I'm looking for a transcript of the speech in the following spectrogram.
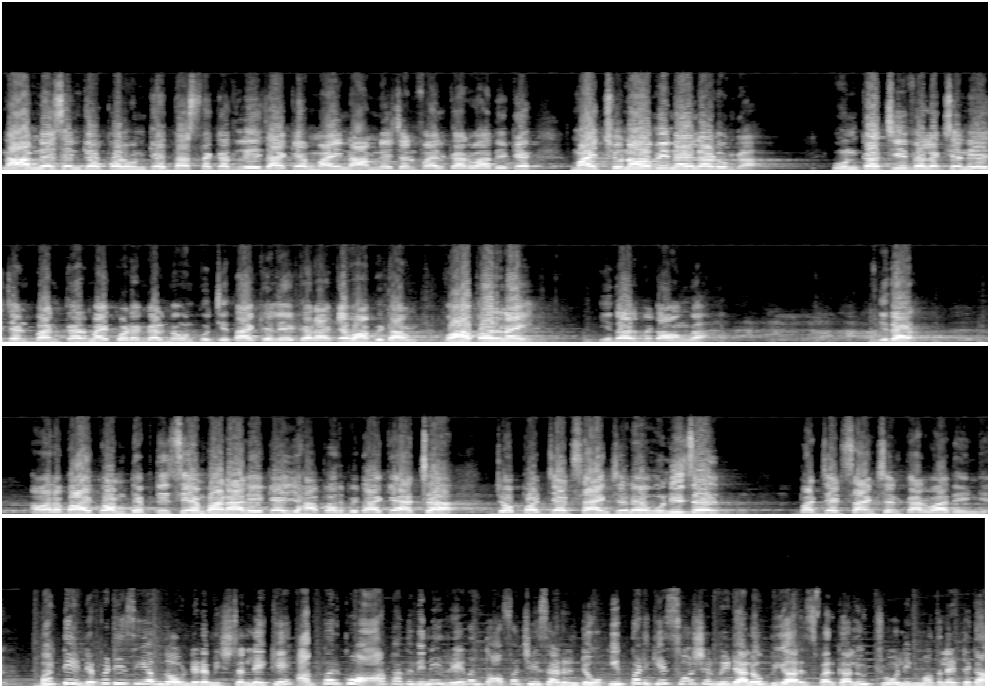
नामिनेशन के ऊपर उनके दस्तखत ले जाके मैं नामिनेशन फ़ाइल करवा दे के मैं चुनाव भी नहीं लड़ूँगा। उनका चीफ इलेक्शन एजेंट बनकर मैं कोडंगल में उनको जिता के लेकर आके वहाँ बिठाऊँगा वहाँ पर नहीं, इधर बिठाऊँगा। इधर। हमारे भाई को हम डिप्टी सीएम बना लेके यहाँ पर बिठा के अच्छा जो बजट सैंक्शन है, उन्हीं से బడ్జెట్ శాంక్షన్ కర్వా దేంగే. బట్టి డిప్యూటీ సీఎం గా ఉండడం ఇష్టం లేకే అక్బర్కు ఆ పదవిని రేవంత్ ఆఫర్ చేశాడంటూ ఇప్పటికే సోషల్ మీడియాలో బీఆర్ఎస్ వర్గాలు ట్రోలింగ్ మొదలెట్టగా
